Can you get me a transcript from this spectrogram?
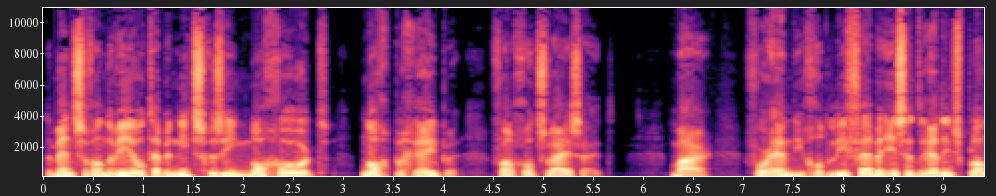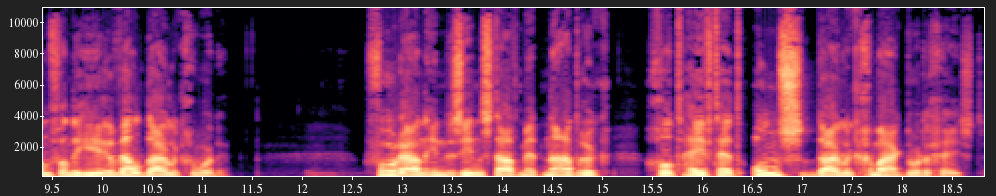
De mensen van de wereld hebben niets gezien, noch gehoord, noch begrepen van Gods wijsheid. Maar voor hen die God liefhebben is het reddingsplan van de Heere wel duidelijk geworden. Vooraan in de zin staat met nadruk: God heeft het ons duidelijk gemaakt door de Geest.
